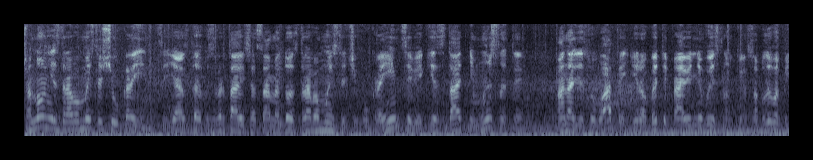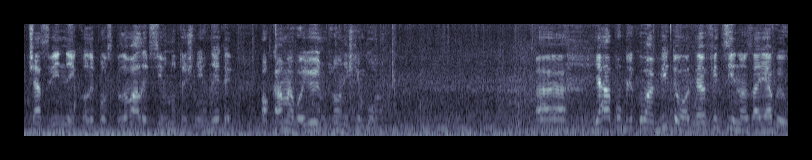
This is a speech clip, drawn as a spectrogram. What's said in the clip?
Шановні здравомислящі українці, я звертаюся саме до здравомислячих українців, які здатні мислити, аналізувати і робити правильні висновки, особливо під час війни, коли повспливали всі внутрішні гниди, поки ми воюємо з зовнішнім ворогом. Е, я опублікував відео, де офіційно заявив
